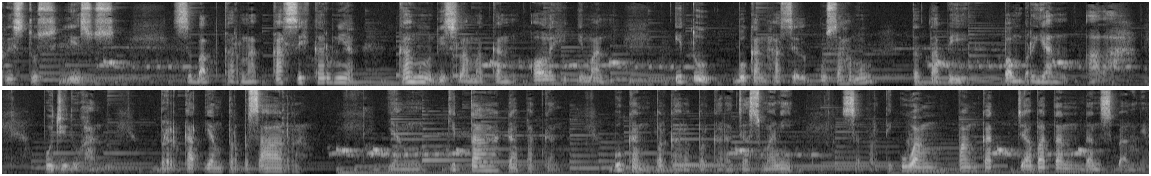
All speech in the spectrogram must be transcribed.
Kristus Yesus. Sebab karena kasih karunia kamu diselamatkan oleh iman. Itu bukan hasil usahamu tetapi pemberian Allah. Puji Tuhan berkat yang terbesar yang kita dapatkan bukan perkara-perkara jasmani seperti uang, pangkat, jabatan, dan sebagainya,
